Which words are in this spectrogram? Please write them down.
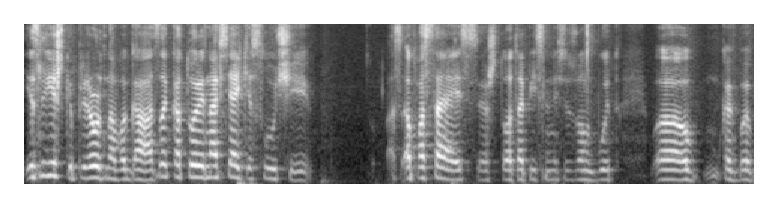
излишки природного газа, которые на всякий случай опасаясь, что отопительный сезон будет, э, как бы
